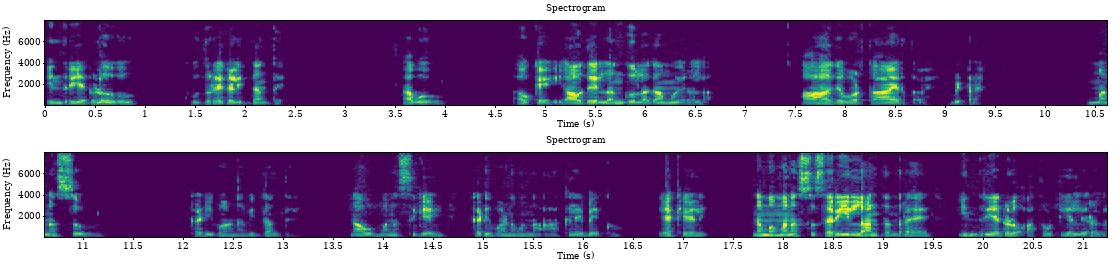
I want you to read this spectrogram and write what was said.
ಇಂದ್ರಿಯಗಳು ಕುದುರೆಗಳಿದ್ದಂತೆ. ಅವು, ಅವಕ್ಕೆ ಯಾವುದೇ ಲಂಗು ಲಗಾಮು ಇರಲ್ಲ. ಹಾಗೆ ಓಡ್ತಾ ಇರ್ತವೆ ಬಿಟ್ರೆ. ಮನಸ್ಸು ಕಡಿವಾಣವಿದ್ದಂತೆ. ನಾವು ಮನಸ್ಸಿಗೆ ಕಡಿವಾಣವನ್ನ ಹಾಕಲೇಬೇಕು. ಯಾಕೆ ಹೇಳಿ? ನಮ್ಮ ಮನಸ್ಸು ಸರಿ ಇಲ್ಲ ಅಂತಂದ್ರೆ ಇಂದ್ರಿಯಗಳು ಹತೋಟಿಯಲ್ಲಿರಲ್ಲ.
